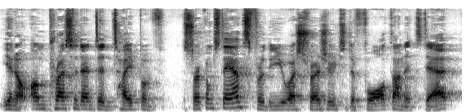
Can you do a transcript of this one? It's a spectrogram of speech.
you know, unprecedented type of circumstance for the U.S. Treasury to default on its debt.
